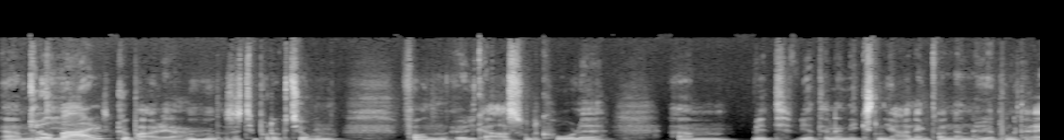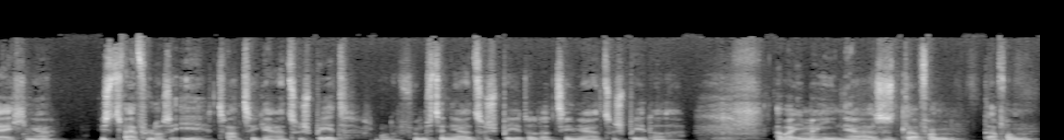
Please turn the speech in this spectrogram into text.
ähm, Global? Die, global, ja. Das heißt, die Produktion von Öl, Gas und Kohle ähm, wird, wird in den nächsten Jahren irgendwann einen Höhepunkt erreichen. Ja. Ist zweifellos eh 20 Jahre zu spät oder 15 Jahre zu spät oder 10 Jahre zu spät. Oder, aber immerhin, ja, also davon, davon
